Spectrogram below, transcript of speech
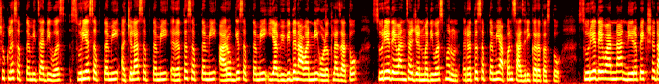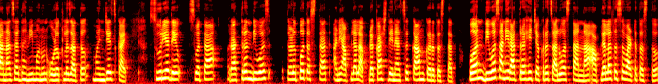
शुक्ल सप्तमीचा दिवस सूर्यसप्तमी अचला सप्तमी रथसप्तमी आरोग्य सप्तमी या विविध नावांनी ओळखला जातो. सूर्यदेवांचा जन्मदिवस म्हणून रथसप्तमी आपण साजरी करत असतो. सूर्यदेवांना निरपेक्ष दानाचा धनी म्हणून ओळखलं जातं. म्हणजेच काय? सूर्यदेव स्वतः रात्रंदिवस तळपत असतात आणि आपल्याला प्रकाश देण्याचं काम करत असतात. पण दिवस आणि रात्र हे चक्र चालू असताना आपल्याला तसं वाटत असतं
